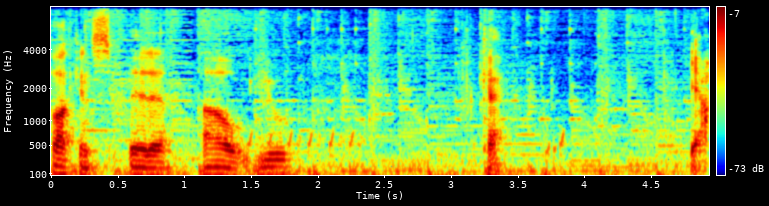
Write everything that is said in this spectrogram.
fucking spit it. Oh, you. Okay. Yeah.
